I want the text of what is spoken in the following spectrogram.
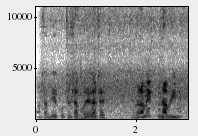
মাথা দিয়ে কচু শাক হয়ে গেছে এবার আমি নামিয়ে নিচ্ছি।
